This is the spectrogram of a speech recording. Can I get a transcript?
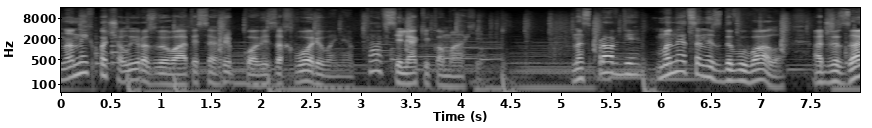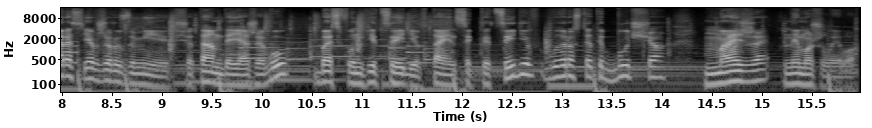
на них почали розвиватися грибкові захворювання та всілякі комахи. Насправді, мене це не здивувало, адже зараз я вже розумію, що там, де я живу, без фунгіцидів та інсектицидів виростити будь-що майже неможливо.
